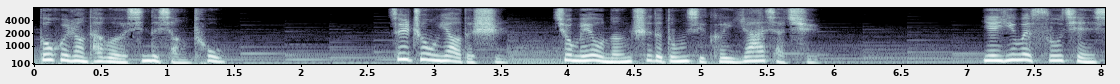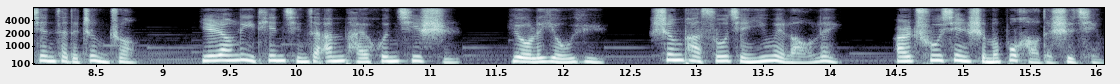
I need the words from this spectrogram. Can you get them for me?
都会让他恶心的想吐。最重要的是，就没有能吃的东西可以压下去。也因为苏浅现在的症状，也让厉天晴在安排婚期时有了犹豫，生怕苏浅因为劳累而出现什么不好的事情。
